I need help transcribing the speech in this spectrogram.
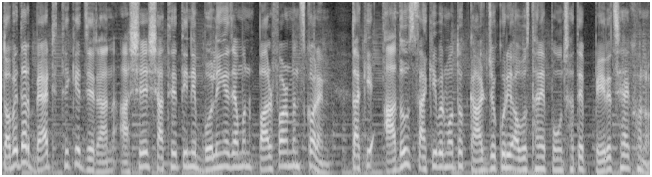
তবে তার ব্যাট থেকে যে রান আসে, সাথে তিনি বোলিংয়ে যেমন পারফরম্যান্স করেন তা কি আদৌ সাকিবের মতো কার্যকরী অবস্থানে পৌঁছাতে পেরেছে এখনও।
